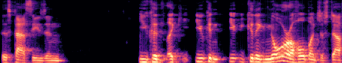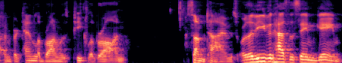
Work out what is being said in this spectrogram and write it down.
this past season, you could like you can you, you can ignore a whole bunch of stuff and pretend LeBron was peak LeBron sometimes, or that he even has the same game.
